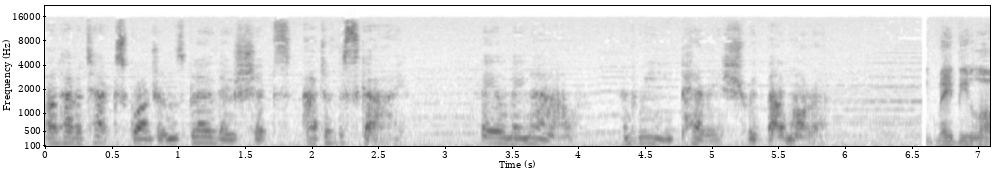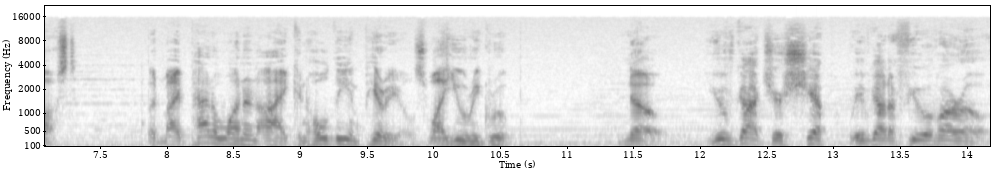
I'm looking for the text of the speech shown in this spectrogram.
I'll have attack squadrons blow those ships out of the sky. Fail me now, and we perish with Balmorra. It may be lost, but my Padawan and I can hold the Imperials while you regroup. No. You've got your ship, we've got a few of our own.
